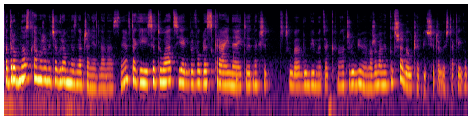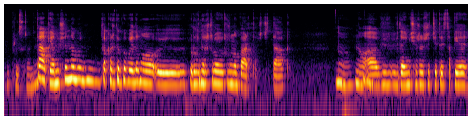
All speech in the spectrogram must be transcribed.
ta drobnostka może mieć ogromne znaczenie dla nas, nie? W takiej sytuacji jakby w ogóle skrajnej, to jednak się chyba lubimy tak, no znaczy lubimy, może mamy potrzebę uczepić się czegoś takiego po prostu, nie? Tak, ja myślę, no dla każdego wiadomo, y, różne rzeczy mają różną wartość, tak. No. No, a w- wydaje mi się, że życie to jest takie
